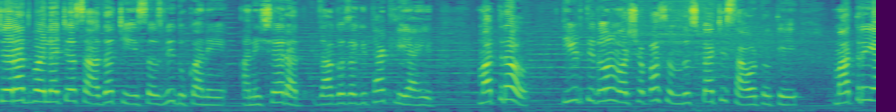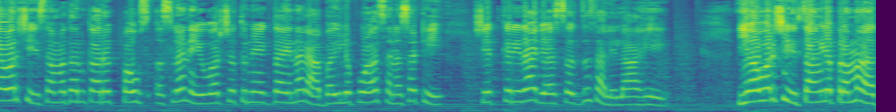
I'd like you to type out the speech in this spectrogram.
शहरात बैलाच्या साजाची सजली दुकाने आणि शहरात जागोजागी थाटली आहेत. मात्र दीड ते दोन वर्षापासून दुष्काळाची सावट होते. मात्र यावर्षी समाधानकारक पाऊस असल्याने वर्षातून एकदा येणारा बैलपोळा सणासाठी शेतकरी राजा सज्ज झालेला आहे. यावर्षी चांगल्या प्रमाणात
